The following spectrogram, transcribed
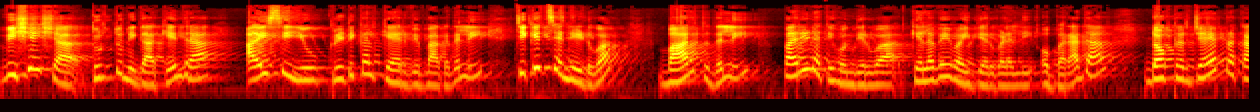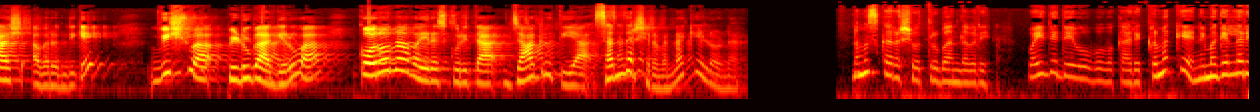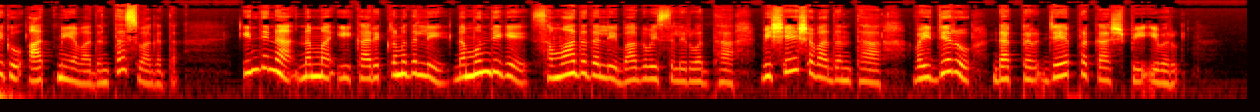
ವಿಶೇಷ ತುರ್ತು ನಿಗಾ ಕೇಂದ್ರ ಐಸಿಯು ಕ್ರಿಟಿಕಲ್ ಕೇರ್ ವಿಭಾಗದಲ್ಲಿ ಚಿಕಿತ್ಸೆ ನೀಡುವ ಭಾರತದಲ್ಲಿ ಪರಿಣತಿ ಹೊಂದಿರುವ ಕೆಲವೇ ವೈದ್ಯರುಗಳಲ್ಲಿ ಒಬ್ಬರಾದ ಡಾಕ್ಟರ್ ಜಯಪ್ರಕಾಶ್ ಅವರೊಂದಿಗೆ ವಿಶ್ವ ಪಿಡುಗಾಗಿರುವ ಕೊರೋನಾ ವೈರಸ್ ಕುರಿತ ಜಾಗೃತಿಯ ಸಂದರ್ಶನವನ್ನ ಕೇಳೋಣ. ನಮಸ್ಕಾರ ಶ್ರೋತೃ ಬಾಂಧವರೇ. ವೈದ್ಯ ದೇವೋಭವ ಕಾರ್ಯಕ್ರಮಕ್ಕೆ ನಿಮಗೆಲ್ಲರಿಗೂ ಆತ್ಮೀಯವಾದಂಥ ಸ್ವಾಗತ. ಇಂದಿನ ನಮ್ಮ ಈ ಕಾರ್ಯಕ್ರಮದಲ್ಲಿ ನಮ್ಮೊಂದಿಗೆ ಸಂವಾದದಲ್ಲಿ ಭಾಗವಹಿಸಲಿರುವಂತಹ ವಿಶೇಷವಾದಂತಹ ವೈದ್ಯರು ಡಾಕ್ಟರ್ ಜಯಪ್ರಕಾಶ್ ಪಿ ಇವರು.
